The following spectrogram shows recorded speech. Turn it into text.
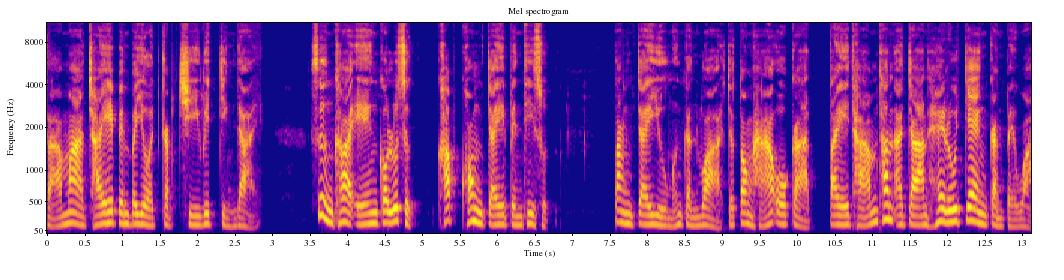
สามารถใช้ให้เป็นประโยชน์กับชีวิตจริงได้ ซึ่งข้าเองก็รู้สึกคับข้องใจเป็นที่สุด ตั้งใจอยู่เหมือนกันว่าจะต้องหาโอกาสไต่ถามท่านอาจารย์ให้รู้แจ้งกันไปว่า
